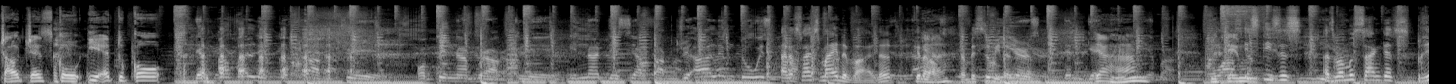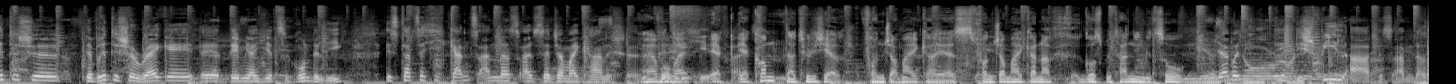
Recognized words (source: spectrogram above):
Ceausescu, I had to go. them have a little factory up in a Brooklyn. In a this your factory, all them do is Ah, das war jetzt meine Wahl, ne? Genau. Ja. Dann bist du wieder Ja. Mit dem Ist dieses, also man muss sagen, das britische, der britische Reggae, der dem ja hier zugrunde liegt, ist tatsächlich ganz anders als der jamaikanische. Ja, wobei er, er kommt natürlich ja von Jamaika. Er ist von Jamaika nach Großbritannien gezogen. Ja, aber die, die, die Spielart ist anders.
